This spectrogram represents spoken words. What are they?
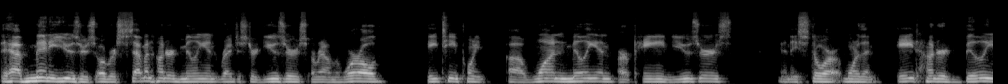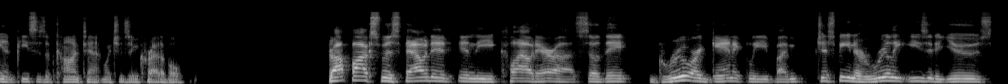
They have many users, over 700 million registered users around the world. 18.1 uh, are paying users, and they store more than 800 billion pieces of content, which is incredible. Dropbox was founded in the cloud era, so they grew organically by just being a really easy to use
